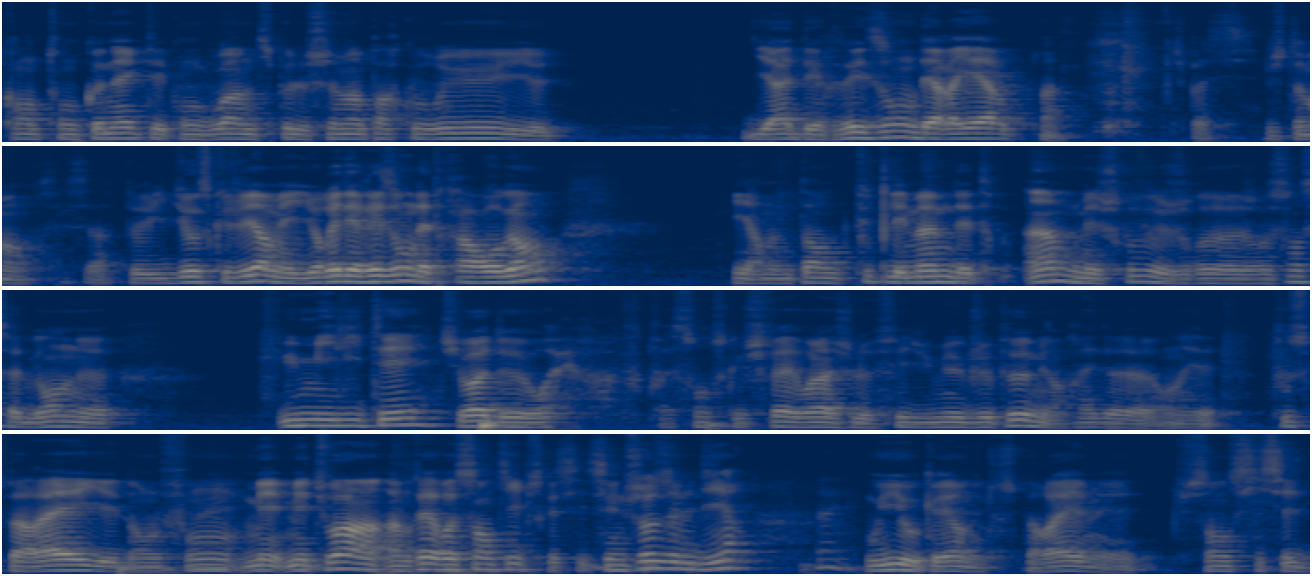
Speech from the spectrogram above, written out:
quand on connecte et qu'on voit un petit peu le chemin parcouru, il y a des raisons derrière. Enfin, je sais pas si, justement, c'est un peu idiot ce que je veux dire, mais il y aurait des raisons d'être arrogant et en même temps toutes les mêmes d'être humble, mais je trouve que je, ressens cette grande humilité, tu vois, de ouais, de toute façon, ce que je fais, voilà, je le fais du mieux que je peux, mais en fait, euh, on est tous pareils et dans le fond, mais, mais tu vois, un vrai ressenti, parce que c'est une chose de le dire, oui, ok, on est tous pareils, mais tu sens si c'est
